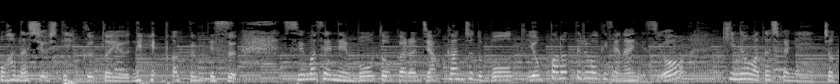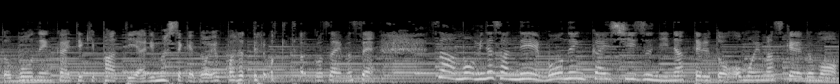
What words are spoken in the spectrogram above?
お話をしていくというね、番組です。すいませんね、冒頭から若干ちょっとぼーっと酔っ払ってるわけじゃないんですよ。昨日は確かにちょっと忘年会的パーティーありましたけど、酔っ払ってるわけではございません。さあ、もう皆さんね、忘年会シーズンになってると思いますけれども、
